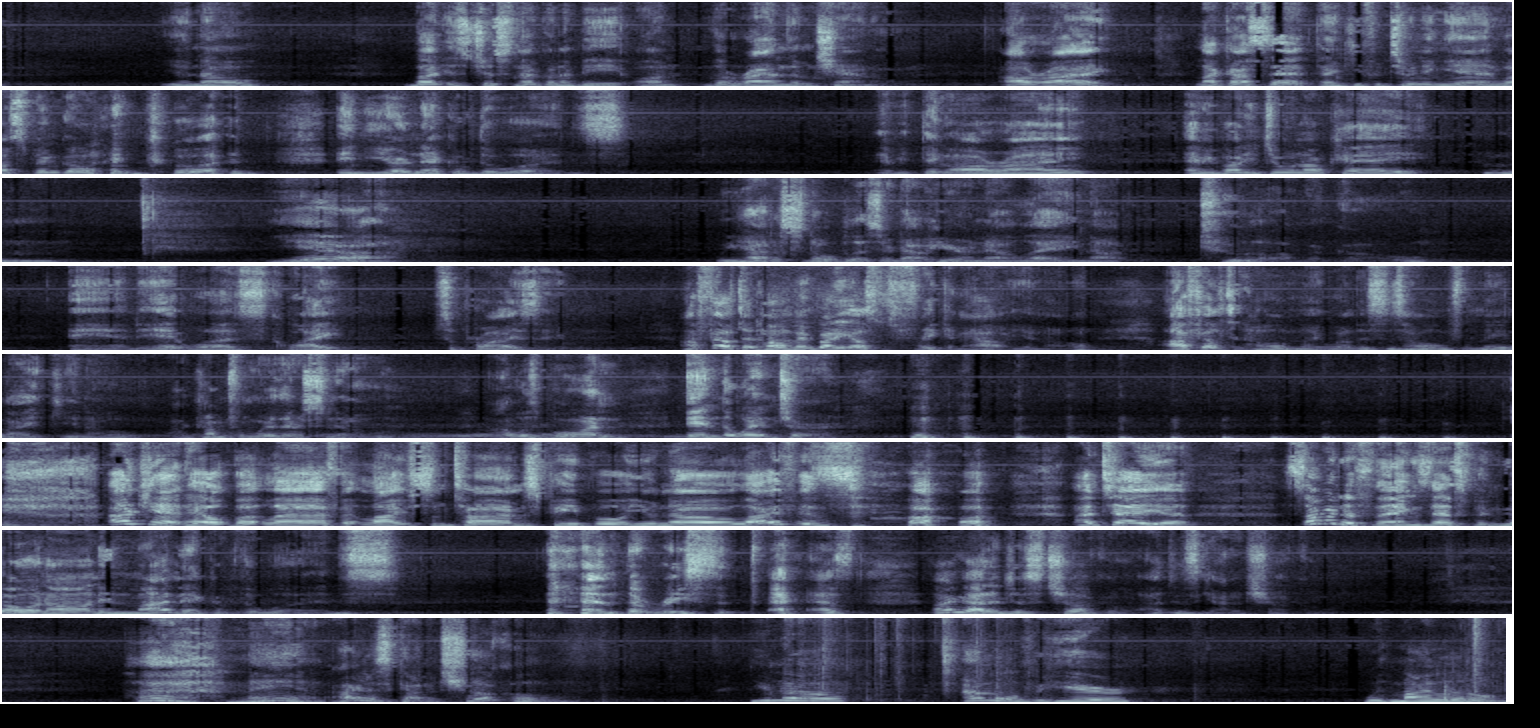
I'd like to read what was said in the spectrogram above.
you know, but it's just not going to be on the random channel. All right. Like I said, thank you for tuning in. What's been going good in your neck of the woods? Everything all right? Everybody doing okay? Hmm. Yeah. We had a snow blizzard out here in LA not too long and it was quite surprising. I felt at home. Everybody else was freaking out, you know. I felt at home, like, well, this is home for me. Like, you know, I come from where there's snow. I was born in the winter. I can't help but laugh at life sometimes, people. You know, life is, I tell you, some of the things that's been going on in my neck of the woods in the recent past, I gotta just chuckle. I just gotta chuckle. Ah, man, I just gotta chuckle. You know, I'm over here with my little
